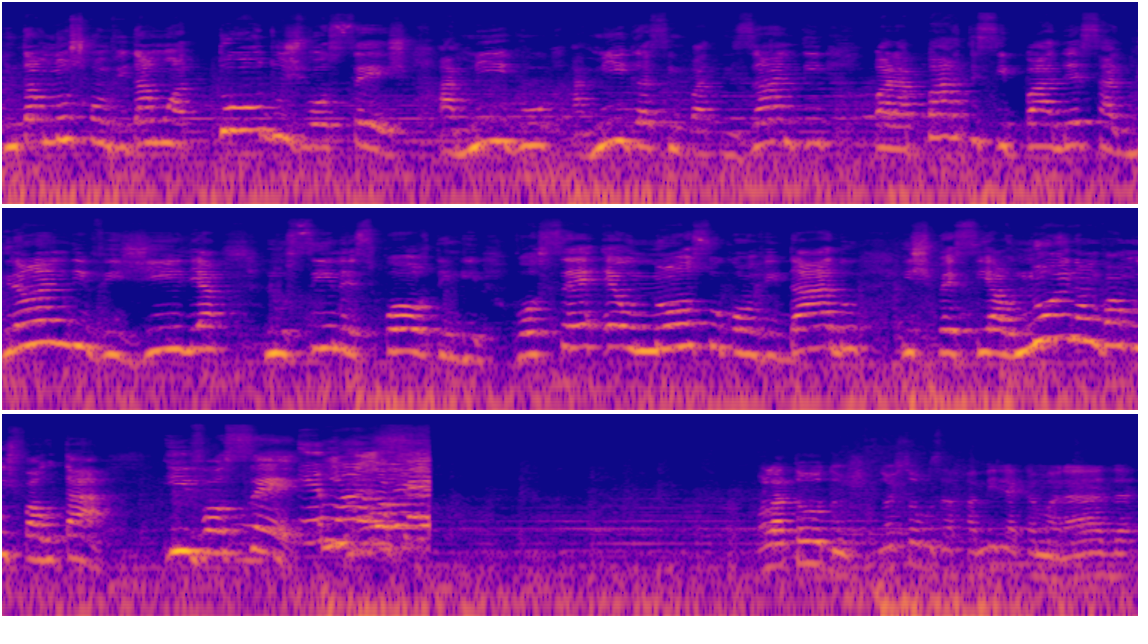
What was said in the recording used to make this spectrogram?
Então nós convidamos a todos vocês, amigo, amiga, simpatizante, para participar dessa grande vigília no Cine Sporting. Você é o nosso convidado especial. Nós não vamos faltar. E você? E você? Olá a todos, nós somos a família Camarada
